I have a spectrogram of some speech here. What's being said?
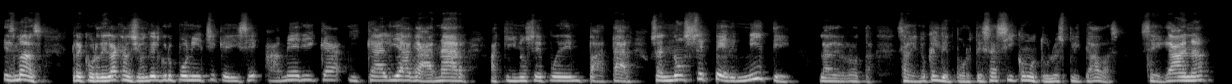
Es más, recordé la canción del grupo Nietzsche que dice América y Cali a ganar. Aquí no se puede empatar. O sea, no se permite la derrota, sabiendo que el deporte es así como tú lo explicabas. Se gana,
